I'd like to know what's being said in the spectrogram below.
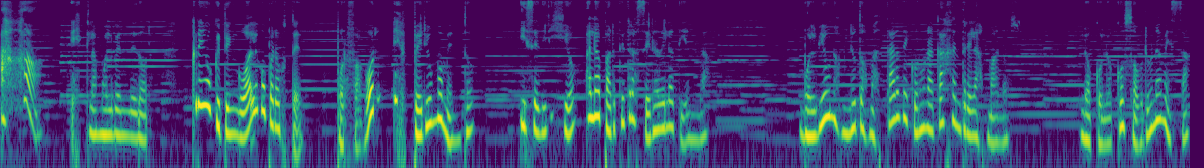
¡Ajá! exclamó el vendedor. Creo que tengo algo para usted. Por favor, espere un momento y se dirigió a la parte trasera de la tienda. Volvió unos minutos más tarde con una caja entre las manos. Lo colocó sobre una mesa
